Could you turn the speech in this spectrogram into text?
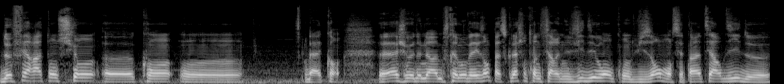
de faire attention euh, quand on bah, quand là, je vais donner un très mauvais exemple parce que là je suis en train de faire une vidéo en conduisant. Bon, c'est pas interdit de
